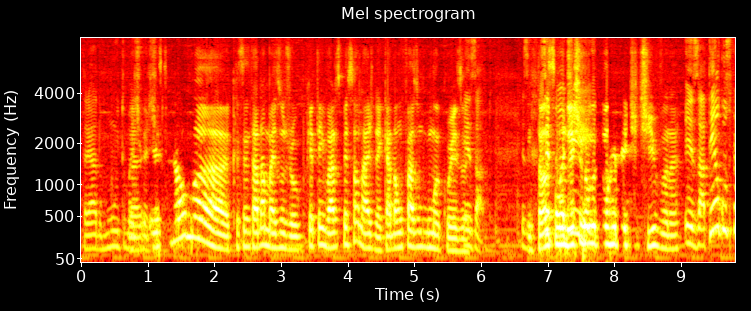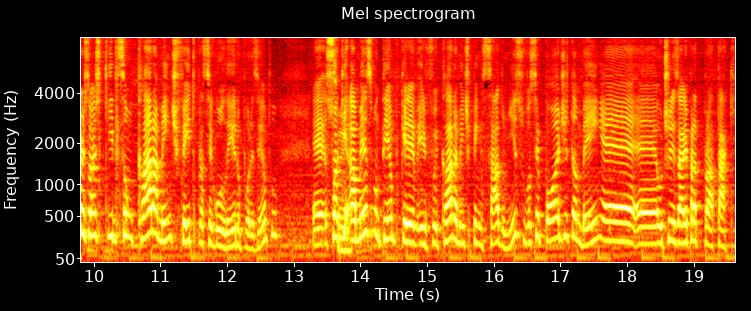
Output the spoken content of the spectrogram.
Tá ligado? Muito mais é, divertido. Esse dá uma acrescentada a mais no jogo, porque tem vários personagens, né? Cada um faz alguma coisa. Exato. Então você, você pode... não deixa o jogo tão repetitivo, né? Exato. Tem alguns personagens que são claramente feitos para ser goleiro, por exemplo. É, só Sim. que ao mesmo tempo que ele, ele, foi claramente pensado nisso, você pode também é, é, utilizar ele para ataque.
